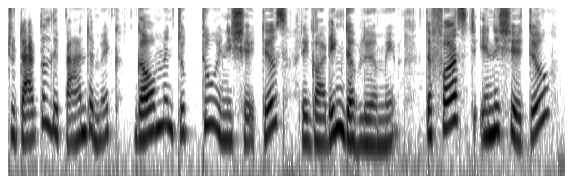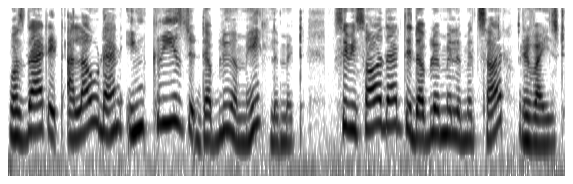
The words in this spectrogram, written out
to tackle the pandemic, government took two initiatives regarding WMA. The first initiative was that it allowed an increased WMA limit. See we saw that the WMA limits are revised.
